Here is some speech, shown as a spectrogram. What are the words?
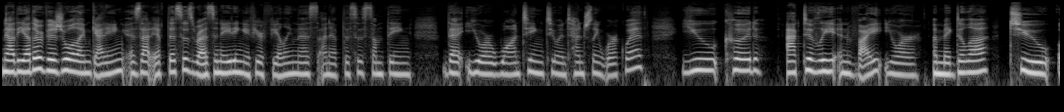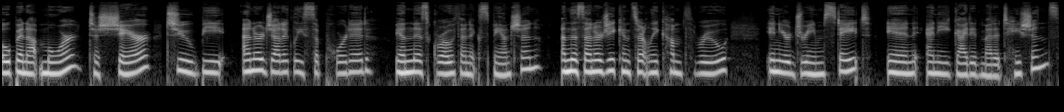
Now, the other visual I'm getting is that if this is resonating, if you're feeling this, and if this is something that you're wanting to intentionally work with, you could actively invite your amygdala to open up more, to share, to be energetically supported in this growth and expansion. And this energy can certainly come through in your dream state, in any guided meditations.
